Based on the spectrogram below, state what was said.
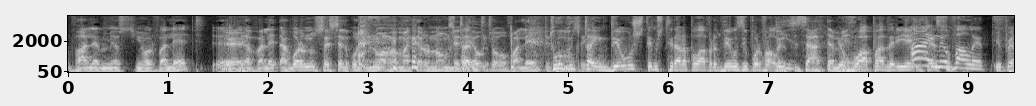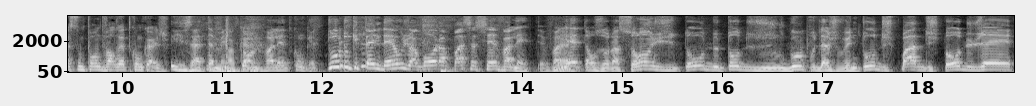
Vale meu senhor Valete. É, É. Valete. Agora não sei se ele continuava a manter o nome de Portanto, Deus ou Valete. Tudo que tem Deus, temos de tirar a palavra Deus e pôr valete. Exatamente. Eu vou à padaria Ai, e peço, meu um- valete. eu peço um pão de valete com queijo. Exatamente. Pão de valete com quê? Tudo que tem Deus agora passa a ser valete. Valete, as orações, tudo, todos os grupos da juventude, os padres, todos é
